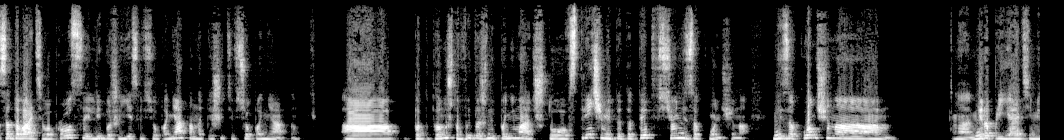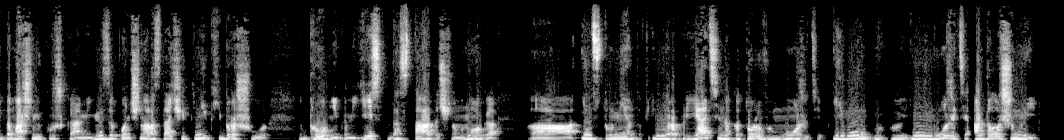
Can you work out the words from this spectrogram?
задавайте вопросы, либо же, если все понятно, напишите все понятно. А, потому что вы должны понимать, что встречами тет-а-тет все не закончено. Не закончено а, мероприятиями, домашними кружками, не закончена раздачей книг и брошюр, пробниками. Есть достаточно много а, инструментов и мероприятий, на которые вы можете, и, и не можете, а должны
